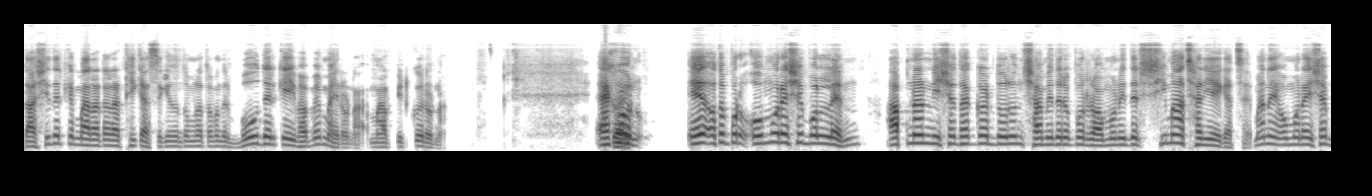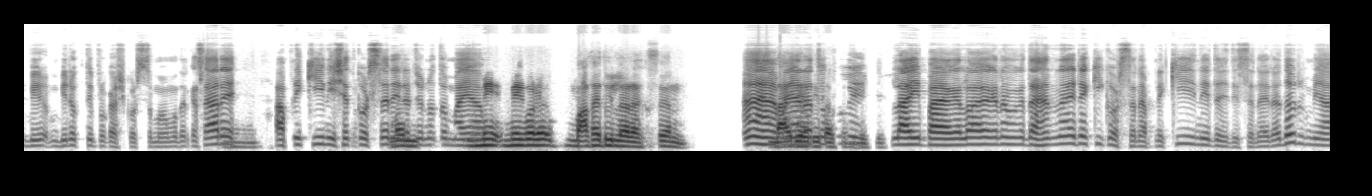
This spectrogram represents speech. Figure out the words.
দাসীদেরকে মারাটারা ঠিক আছে। কিন্তু তোমরা তোমাদের বউদেরকে এইভাবে মাইরো না, মারপিট করো না। এখন রাইট। এ অতঃপর ওমর এসে বললেন, "আপনার নিষেধাজ্ঞার দরুন স্বামীদের উপর রমণীদের সীমা ছাড়িয়ে গেছে।" মানে ওমর এসে বিরক্তি প্রকাশ করছে মুহাম্মদের কাছে। "আরে আপনি কি নিষেধ করছেন? মানে এটার জন্য তো মায়া মাথায় তুইলা রাখছেন। হ্যাঁ, হ্যাঁ, লাই দিয়া তো দিতাছেন খুবই বেশি। লাই পায়া গেল। দেখেন না এটা কি করছেন আপনি? কি নির্দেশ দিচ্ছেন? এটা ধুর মিয়া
